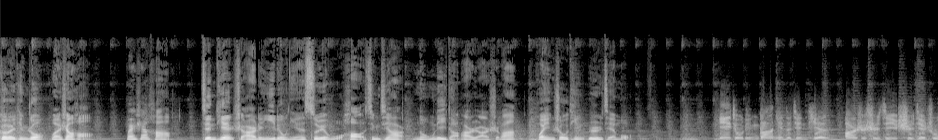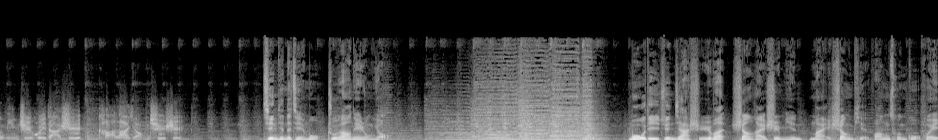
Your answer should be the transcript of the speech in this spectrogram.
各位听众，晚上好。晚上好，今天是二零一六年四月五号，星期二，农历的二月二十八。欢迎收听日节目。一九零八年的今天，二十世纪世界著名指挥大师卡拉扬去世。今天的节目主要内容有：墓地均价十万，上海市民买商品房存骨灰；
